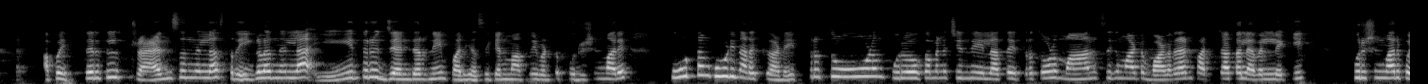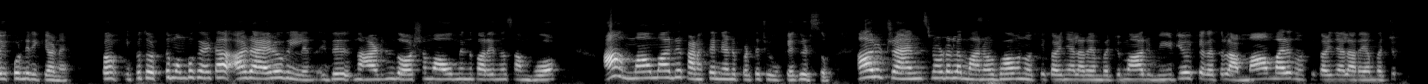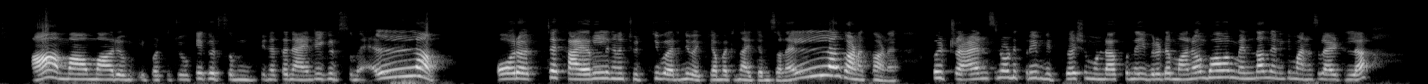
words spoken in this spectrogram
അപ്പൊ ഇത്തരത്തിൽ ട്രാൻസ് എന്നില്ല സ്ത്രീകൾ എന്നില്ല ഏതൊരു ജെൻഡറിനെയും പരിഹസിക്കാൻ മാത്രം ഇവിടുത്തെ പുരുഷന്മാര് കൂട്ടം കൂടി നടക്കുകയാണ്. ഇത്രത്തോളം പുരോഗമന ചിന്തയില്ലാത്ത ഇത്രത്തോളം മാനസികമായിട്ട് വളരാൻ പറ്റാത്ത ലെവലിലേക്ക് പുരുഷന്മാർ പോയിക്കൊണ്ടിരിക്കുകയാണ്. ഇപ്പം ഇപ്പൊ തൊട്ട് മുമ്പ് കേട്ട ആ ഡയലോഗില്ലേ ഇത് നാടിന് ദോഷമാവും എന്ന് പറയുന്ന സംഭവം. ആ അമ്മാവന്മാരുടെ കണക്ക് തന്നെയാണ് ഇപ്പോഴത്തെ ചൂക്കെ കിഡ്സും ആ ഒരു ട്രാൻസിനോടുള്ള മനോഭാവം നോക്കിക്കഴിഞ്ഞാൽ അറിയാൻ പറ്റും. ആ ഒരു വീഡിയോയ്ക്കകത്തുള്ള അമ്മാവന്മാരെ നോക്കിക്കഴിഞ്ഞാൽ അറിയാൻ പറ്റും. ആ അമ്മാവന്മാരും ഇപ്പോഴത്തെ ടു കെ കിഡ്സും പിന്നത്തെ നയന്റി കിഡ്സും എല്ലാം ഓരൊറ്റ കയറിൽ ഇങ്ങനെ ചുറ്റി വരിഞ്ഞു വെക്കാൻ പറ്റുന്ന ഐറ്റംസ് ആണ്. എല്ലാം കണക്കാണ്. അപ്പൊ ട്രാൻസിനോട് ഇത്രയും വിദ്വേഷം ഉണ്ടാക്കുന്ന ഇവരുടെ മനോഭാവം എന്താണെന്ന് എനിക്ക് മനസ്സിലായിട്ടില്ല.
